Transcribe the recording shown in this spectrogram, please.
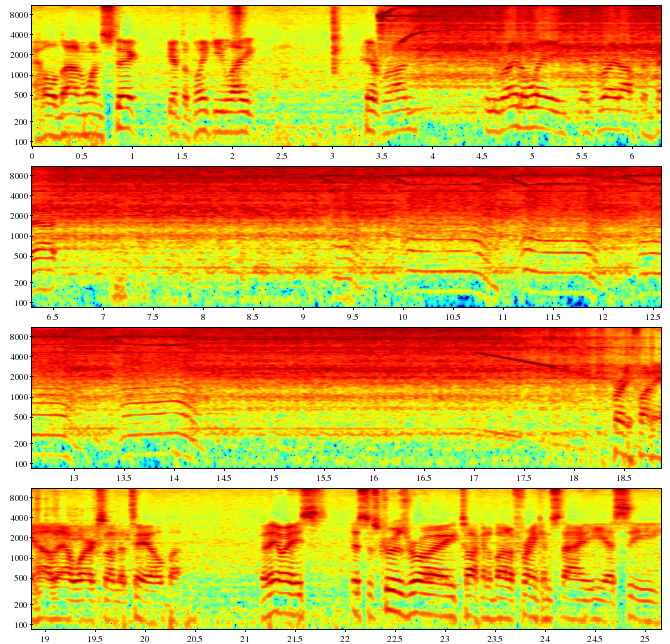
I hold down one stick get the blinky light hit run see right away it's right off the bat pretty funny how that works on the tail but but anyways this is Cruz Cruzroy talking about a Frankenstein ESC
